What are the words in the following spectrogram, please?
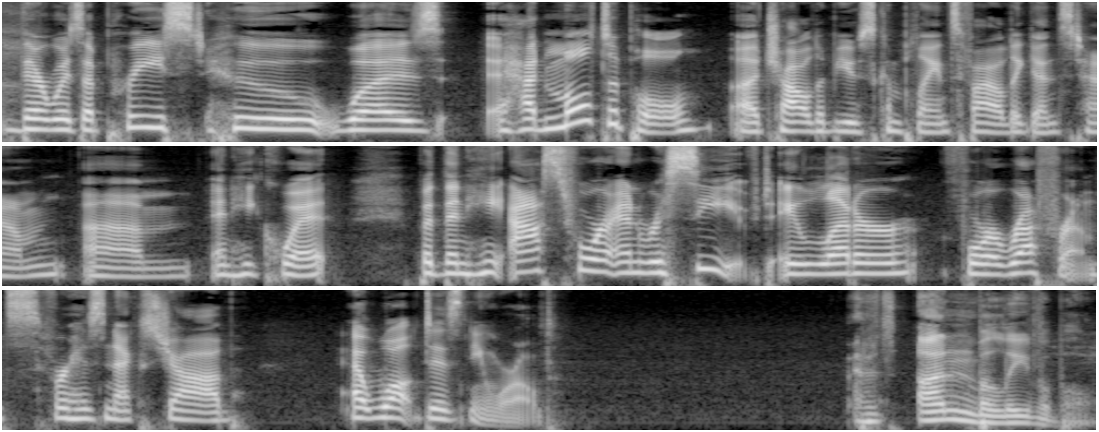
There was a priest who was had multiple uh, child abuse complaints filed against him, um, and he quit. But then he asked for and received a letter for a reference for his next job at Walt Disney World. And it's unbelievable.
